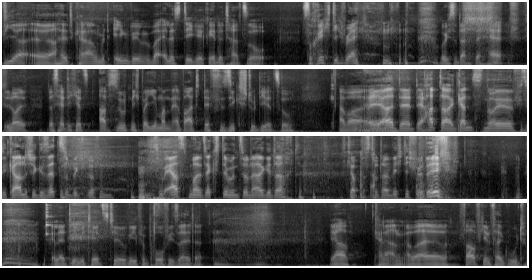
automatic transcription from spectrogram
wie er äh, halt, keine Ahnung, mit irgendwem über LSD geredet hat. So, so richtig random. Wo ich so dachte, hä? Lol, das hätte ich jetzt absolut nicht bei jemandem erwartet, der Physik studiert. So. Aber Ja, äh, ja, der, der hat da ganz neue physikalische Gesetze begriffen. Zum ersten Mal sechsdimensional gedacht. Ich glaube, das ist total wichtig für den. Relativitätstheorie für Profis, Alter. Ja, keine Ahnung, aber äh, war auf jeden Fall gut.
